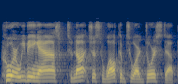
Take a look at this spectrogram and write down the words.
Who are we being asked to not just welcome to our doorstep,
